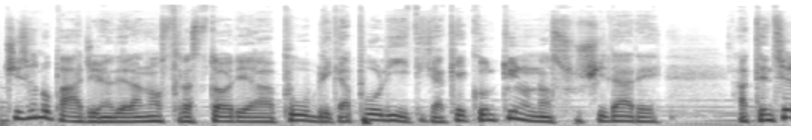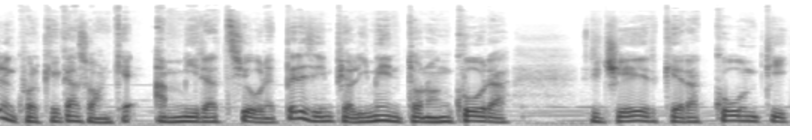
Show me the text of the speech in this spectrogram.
Ci sono pagine della nostra storia pubblica, politica, che continuano a suscitare attenzione, in qualche caso anche ammirazione. Per esempio alimentano ancora ricerche, racconti,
